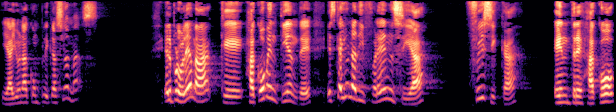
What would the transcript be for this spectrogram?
Y hay una complicación más. El problema que Jacob entiende es que hay una diferencia física entre Jacob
